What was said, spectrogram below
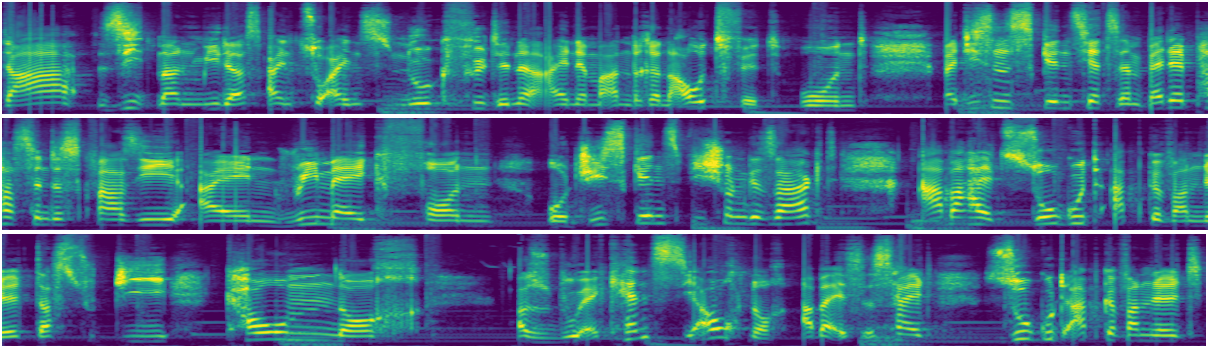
da sieht man Midas 1 zu 1 nur gefühlt in einem anderen Outfit. Und bei diesen Skins jetzt im Battle Pass sind es quasi ein Remake von OG-Skins, wie schon gesagt, aber halt so gut abgewandelt, dass du die kaum noch also du erkennst sie auch noch, aber es ist halt so gut abgewandelt,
